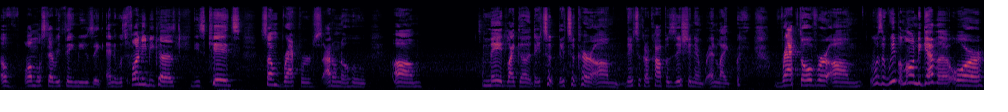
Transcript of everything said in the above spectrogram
of almost everything music. And it was funny because these kids some rappers, I don't know who, um, made like a they took they took her um they took her composition and, and like rapped over um was it we belong together or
